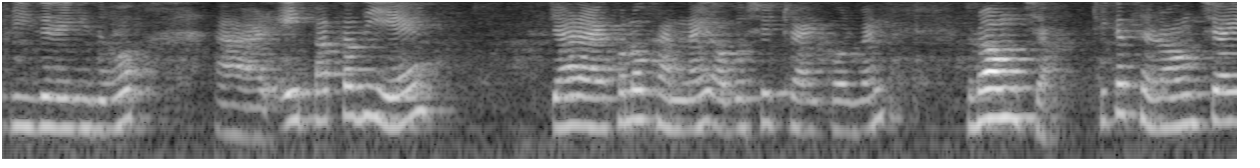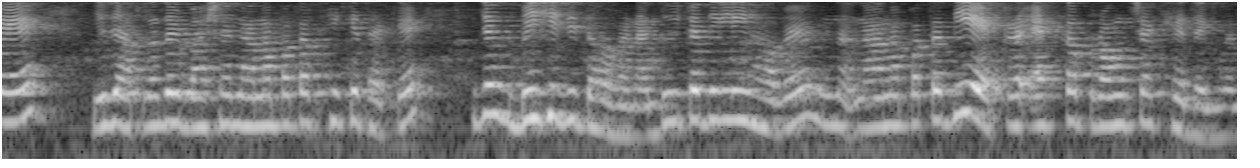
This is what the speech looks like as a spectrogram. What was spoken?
ফ্রিজে রেখে দেবো। আর এই পাতা দিয়ে যারা এখনও খান নাই, অবশ্যই ট্রাই করবেন। রং চা, ঠিক আছে? রং চায়ে যদি আপনাদের বাসায় নানা পাতা থেকে থাকে জাস্ট বেশি দিতে হবে না। দুইটা দিলেই হবে। নানা পাতা দিয়ে একটা, এক কাপ রং চা খেয়ে দেখবেন।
